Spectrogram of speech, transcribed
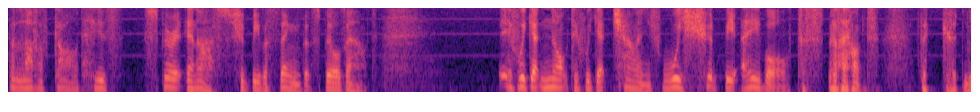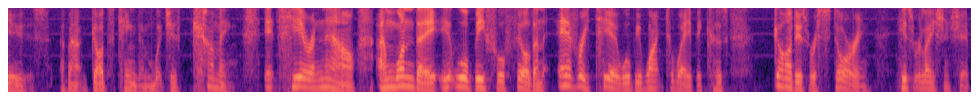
the love of God, His Spirit in us, should be the thing that spills out. If we get knocked, if we get challenged, we should be able to spill out the good news about God's kingdom, which is coming. It's here and now, and one day it will be fulfilled, and every tear will be wiped away because God is restoring his relationship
